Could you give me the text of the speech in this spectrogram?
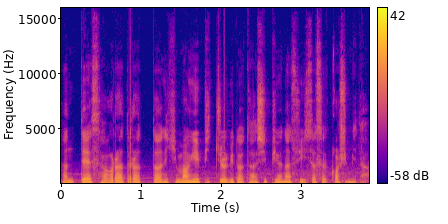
한때 사그라들었던 희망의 빗줄기도 다시 피어날 수 있었을 것입니다.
